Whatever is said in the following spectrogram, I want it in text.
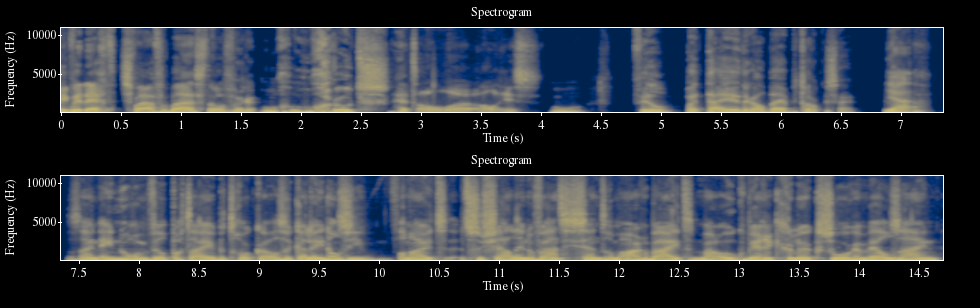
Ik ben echt zwaar verbaasd over hoe, hoe groot het al, uh, al is. Hoe veel partijen er al bij betrokken zijn. Ja, er zijn enorm veel partijen betrokken. Als ik alleen al zie vanuit het Sociaal Innovatiecentrum Arbeid, maar ook werkgeluk, zorg en welzijn.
